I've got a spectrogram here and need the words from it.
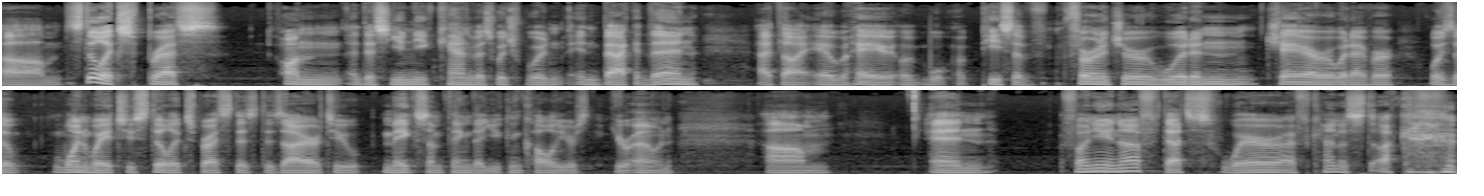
um, still express on this unique canvas, which would, in back then, I thought, hey, a, piece of furniture, wooden chair, or whatever, was the one way to still express this desire to make something that you can call your your own. Um, and funny enough, that's where I've kind of stuck.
